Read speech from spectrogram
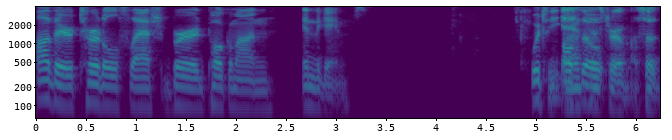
other turtle slash bird Pokemon in the games. Which The also ancestor of so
